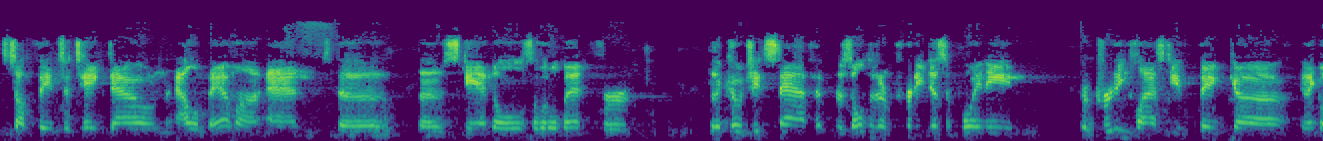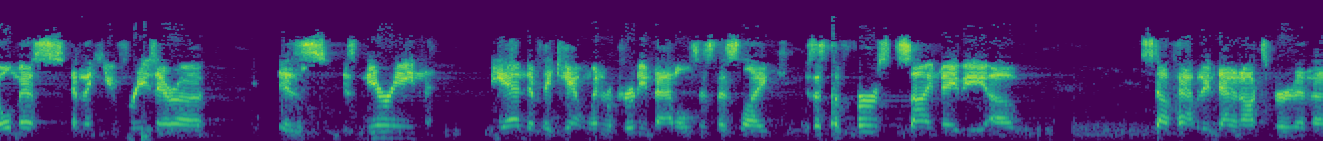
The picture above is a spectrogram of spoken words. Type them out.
something to take down Alabama and the, the scandals a little bit for, the coaching staff have resulted in a pretty disappointing recruiting class. Do you think uh, you think Ole Miss and the Hugh Freeze era is is nearing the end if they can't win recruiting battles? Is this like is this the first sign maybe of stuff happening down in Oxford and the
